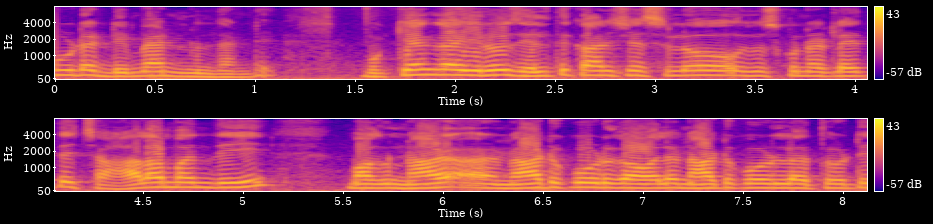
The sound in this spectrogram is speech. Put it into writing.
కూడా డిమాండ్ ఉందండి. ముఖ్యంగా ఈరోజు హెల్త్ కాన్షియస్లో చూసుకున్నట్లయితే చాలామంది మాకు నా నాటుకోడి కావాలి నాటుకోడులతోటి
